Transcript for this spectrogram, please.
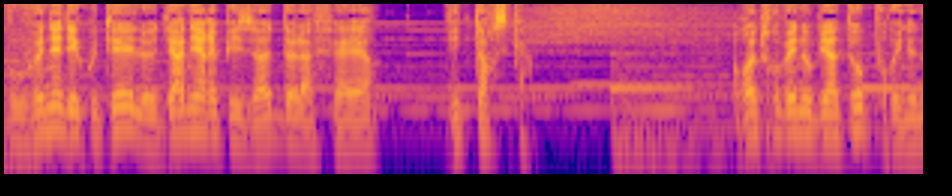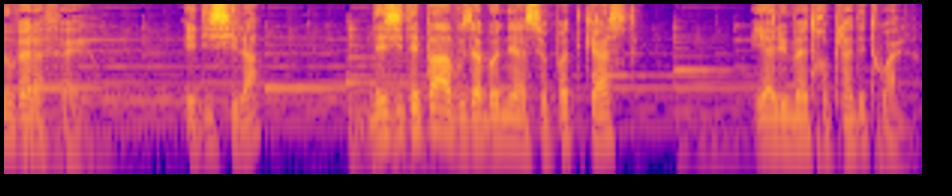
Vous venez d'écouter le dernier épisode de l'affaire Viktorska. Retrouvez-nous bientôt pour une nouvelle affaire. Et d'ici là, n'hésitez pas à vous abonner à ce podcast et à lui mettre plein d'étoiles.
